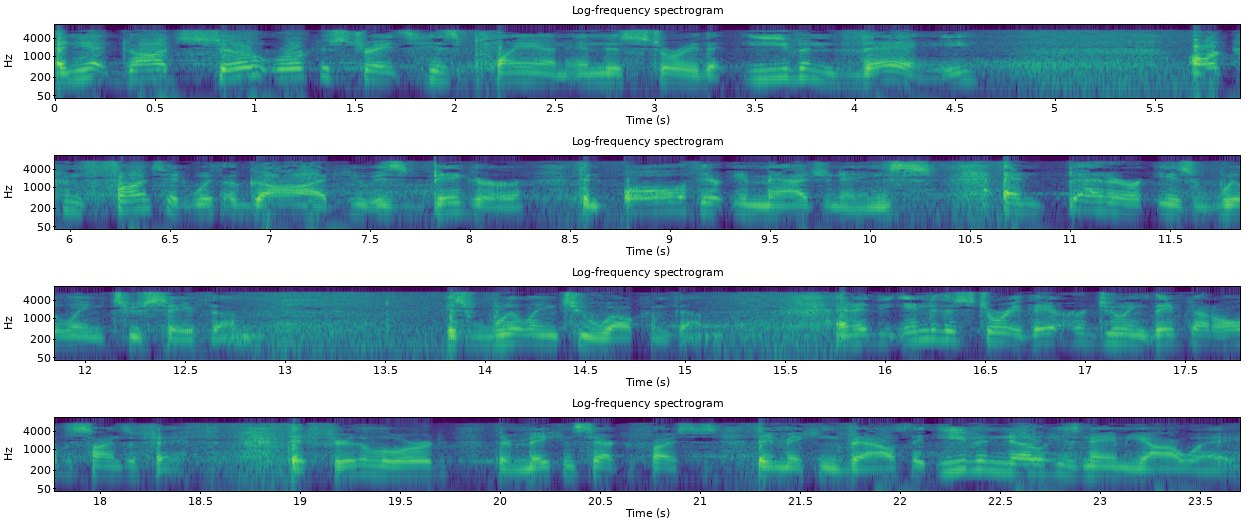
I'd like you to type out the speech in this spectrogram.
And yet God so orchestrates his plan in this story that even they are confronted with a God who is bigger than all their imaginings and better is willing to save them. Is willing to welcome them. And at the end of the story, they are doing, they've got all the signs of faith. They fear the Lord, they're making sacrifices, they're making vows, they even know his name Yahweh,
